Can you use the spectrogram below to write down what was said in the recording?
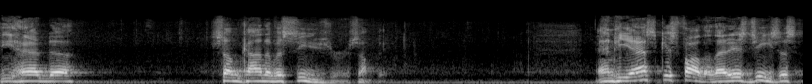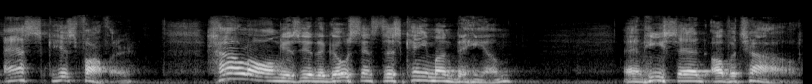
He had uh, some kind of a seizure or something. And he asked his father, that is Jesus, asked his father, How long is it ago since this came unto him? And he said, Of a child.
